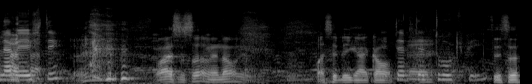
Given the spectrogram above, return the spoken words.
L'avait invité. Ouais, c'est ça, mais non, pas assez big encore. était peut-être trop occupé. C'est ça.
